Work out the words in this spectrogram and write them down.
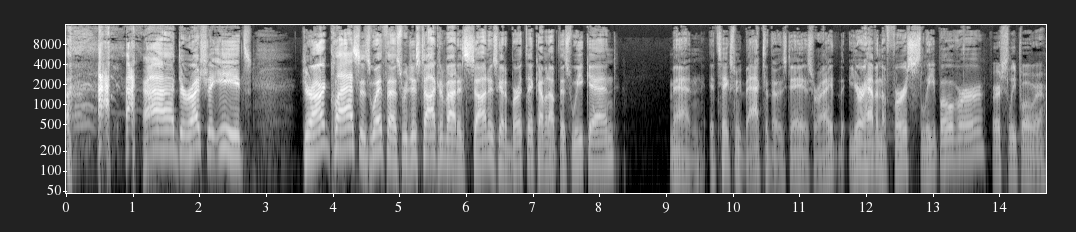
DeRusha Eats. Gerard Klass is with us. We're just talking about his son who's got a birthday coming up this weekend. Man, it takes me back to those days, right? You're having the first sleepover. First sleepover.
